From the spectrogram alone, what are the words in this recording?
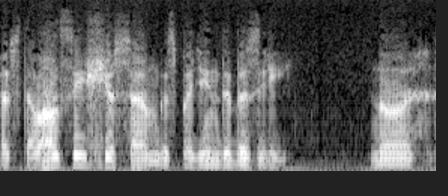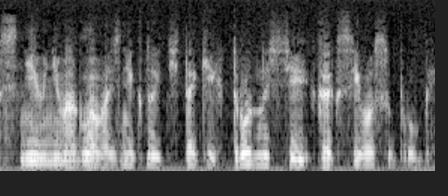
Оставался еще сам господин де Безри, но с ним не могло возникнуть таких трудностей, как с его супругой.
